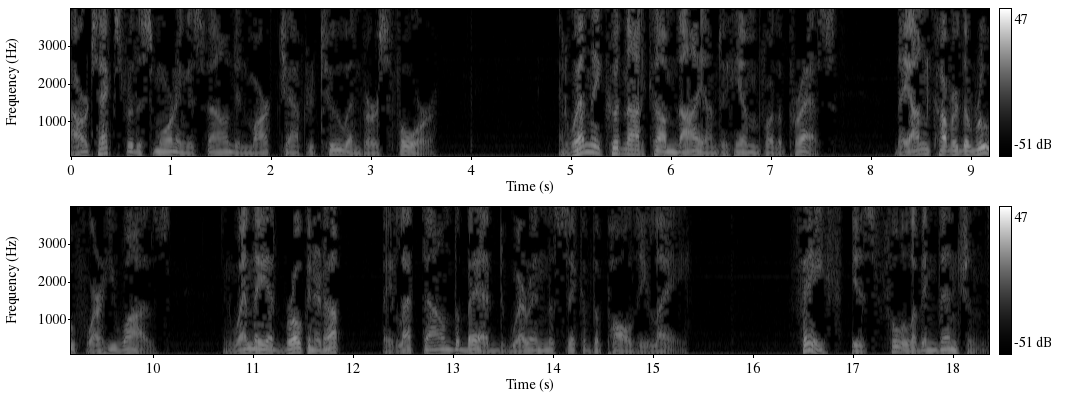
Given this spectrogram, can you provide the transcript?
Our text for this morning is found in Mark chapter 2 and verse 4. And when they could not come nigh unto him for the press, they uncovered the roof where he was, and when they had broken it up, they let down the bed wherein the sick of the palsy lay. Faith is full of inventions.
